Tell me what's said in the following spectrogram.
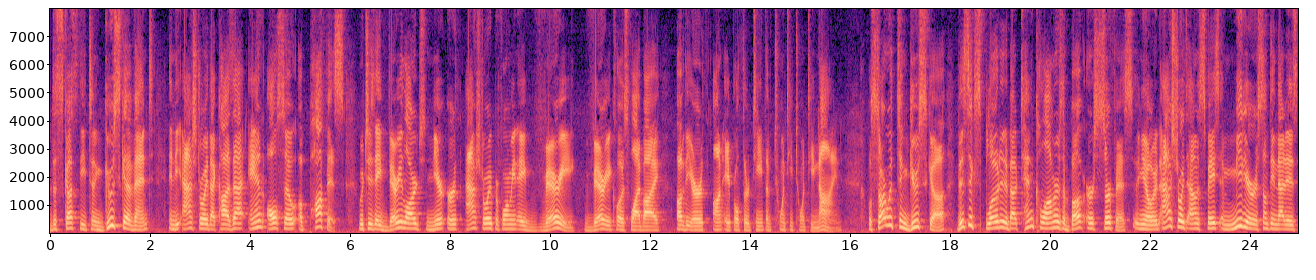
discuss the Tunguska event and the asteroid that caused that, and also Apophis, which is a very large near-Earth asteroid performing a very, very close flyby of the Earth on April 13th of 2029. We'll start with Tunguska. This exploded about 10 kilometers above Earth's surface. You know, an asteroid's out in space, a meteor is something that is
